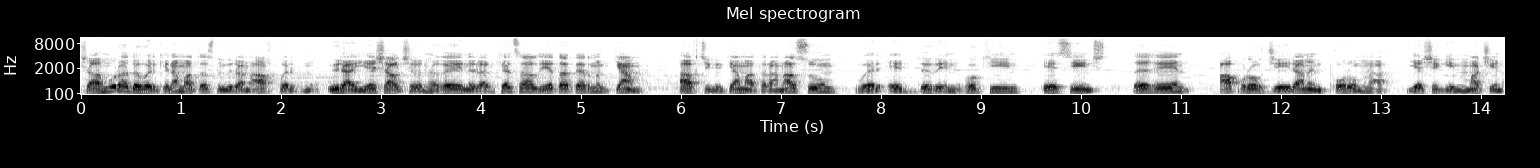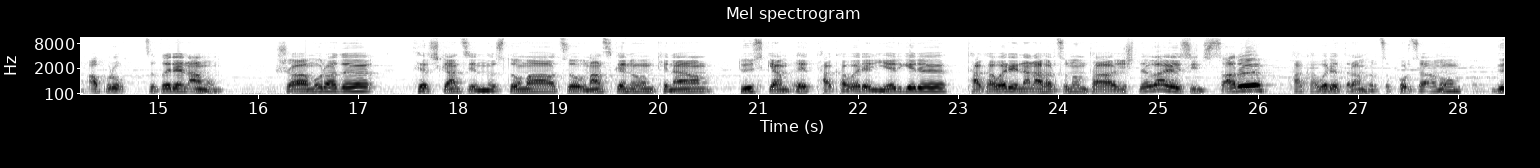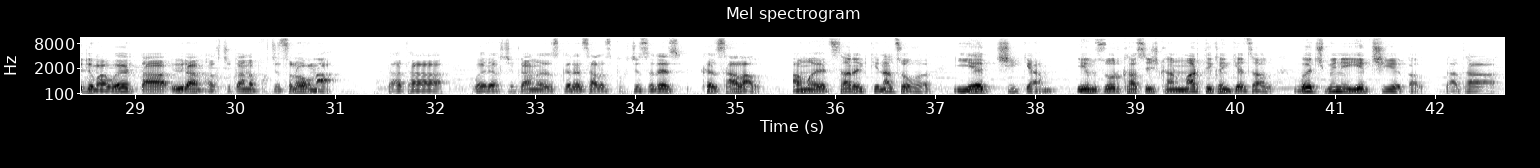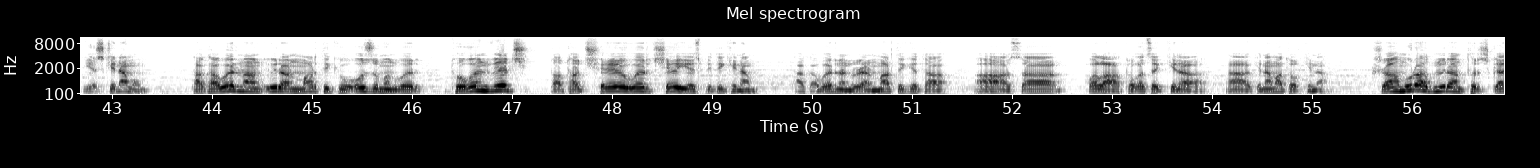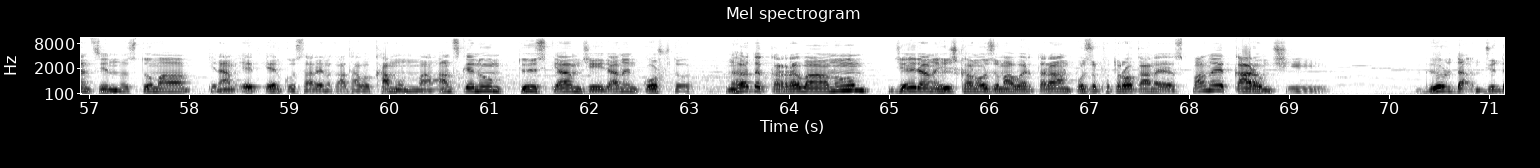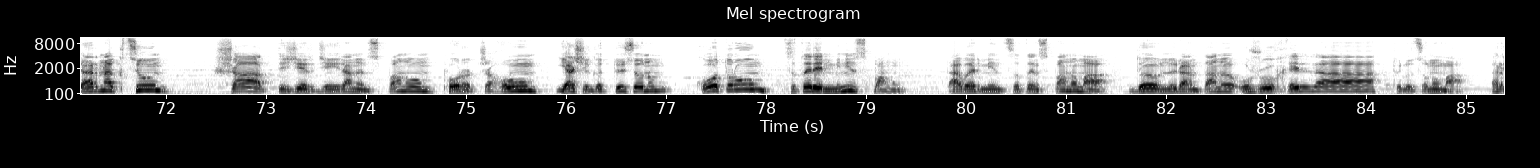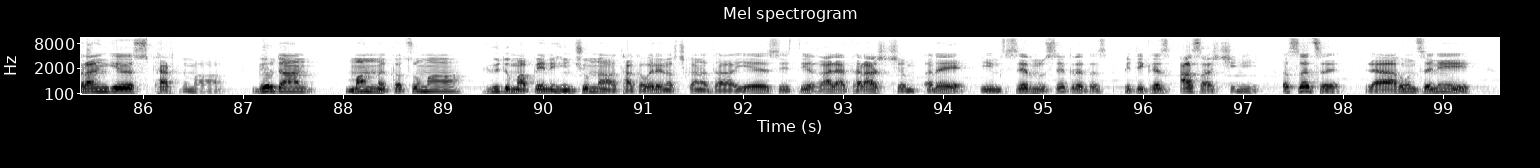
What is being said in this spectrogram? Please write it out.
Շահմուրադը վերքենա մատստում յուրան աղբերքն յուրան եշալչն հղեին էլ քեցալ յետատերնում կյամ աղջիկը կյամա տրան ասում վեր էդ դվին հոգին էս ինչ տղեն ապրող ջերանին փորոմնա եշեգի մաչին ապրող ծտերեն անում Շահմուրադը թերչկանցին նստոմա ծովնանցկենում կենամ դուս կամ այդ թակավերեն երգերը թակավերեն անահրցնում թա իշտեղա էս ինչ սարը թակավերը դրան հրցը փորձ անում գյուդմավեր տա յուրան աղջկանը փխչցնողնա դաթա վեր աղջկանը սկրեցալս փխչցնես քս հալալ ամա այդ սարը կինացողը իդ չի կամ իմ զոր քասիչ քան մարտիկ ընկեցալ ոչ մինի իդ չի եկալ դաթա ես կինամում թակավերնան յուրան մարտիկը օզումն վեր թողեն վեճ տաթա չէ վեր չէ ես պիտի կինամ Հակավերն նուրան մարտիկը թա, «Ա, սա պլա, թողեցեք կինա, հա, կինամա թող կինա»։ Շահմուրադ նուրան թրջկանցին նստումա, կինամ այդ երկու սարեն գաթավը կամուն ման անցկենում, դուս կամ ջերանեն կոշտը։ Նհատը կռվանում, ջերանը հիշքան ոզումա վեր տրան, պոզը փտրոկանը սպանը կարում չի։ Բյուրդա ջուդարնակցում շատ դիժեր ջերանեն սպանում, փորը ճաղում, յաշը գտուսոնում, կոտրում, ծտերեն մինին սպանում։ Տավեր մին ծտեն սպանումա, դով նուրան տանը ուժուխելա թուլուցնումա, ռանգը սպերտնումա, բյուրդան մաննը կծումա, Գյուդումա պենի հինչումնա թակավերը նղճկանը թա ես իստի գալա թրաշ չմ ըրե իմ սերն ու սեկրետս պիտի քեզ ասած չինի ըսացը լա հունցնի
